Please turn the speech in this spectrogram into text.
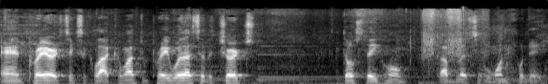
and prayer at 6 o'clock. Come out to pray with us at the church. Don't stay home. God bless you. Have a wonderful day.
